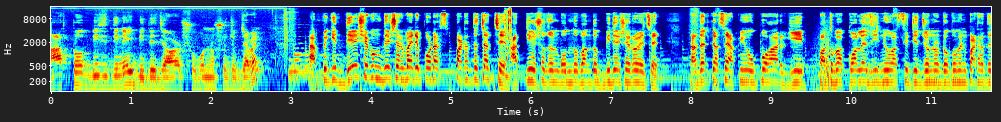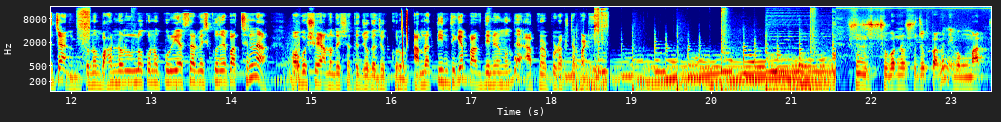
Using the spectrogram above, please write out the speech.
মাত্র বিশ দিনেই বিদেশ যাওয়ার সুবর্ণ সুযোগ যাবেন। আপনি কি দেশ এবং দেশের বাইরে প্রোডাক্টস পাঠাতে চাচ্ছেন? আত্মীয় স্বজন বন্ধু বান্ধব বিদেশে রয়েছে। তাদের কাছে আপনি উপহার গিফট অথবা কলেজ ইউনিভার্সিটির জন্য ডকুমেন্ট পাঠাতে চান? কোনো বাহান্ন কোনো কুরিয়ার সার্ভিস খুঁজে পাচ্ছেন না? অবশ্যই আমাদের সাথে যোগাযোগ করুন। আমরা তিন থেকে পাঁচ দিনের মধ্যে আপনার প্রোডাক্টটা পাঠিয়ে দিই। সুবর্ণ সুযোগ পাবেন এবং মাত্র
